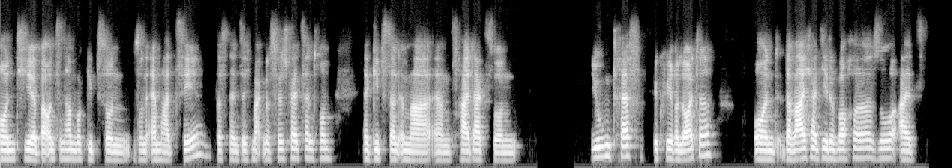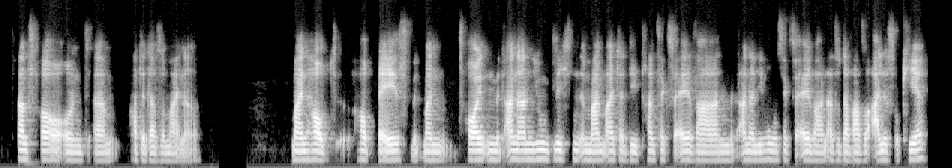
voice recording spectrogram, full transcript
Und hier bei uns in Hamburg gibt es so ein, so ein MHC, das nennt sich Magnus Hirschfeld Zentrum. Da gibt es dann immer ähm, freitags so ein Jugendtreff für queere Leute. Und da war ich halt jede Woche so als Transfrau und ähm, hatte da so meine, mein Haupt, Hauptbase mit meinen Freunden, mit anderen Jugendlichen in meinem Alter, die transsexuell waren, mit anderen, die homosexuell waren. Also da war so alles okay.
